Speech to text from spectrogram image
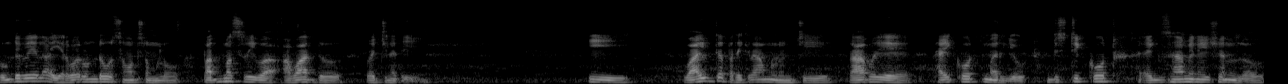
రెండు వేల ఇరవై రెండవ సంవత్సరంలో పద్మశ్రీ అవార్డు వచ్చినది. ఈ వాయిద్య పరికరం నుంచి రాబోయే హైకోర్టు మరియు డిస్టిక్ కోర్ట్ ఎగ్జామినేషన్లో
